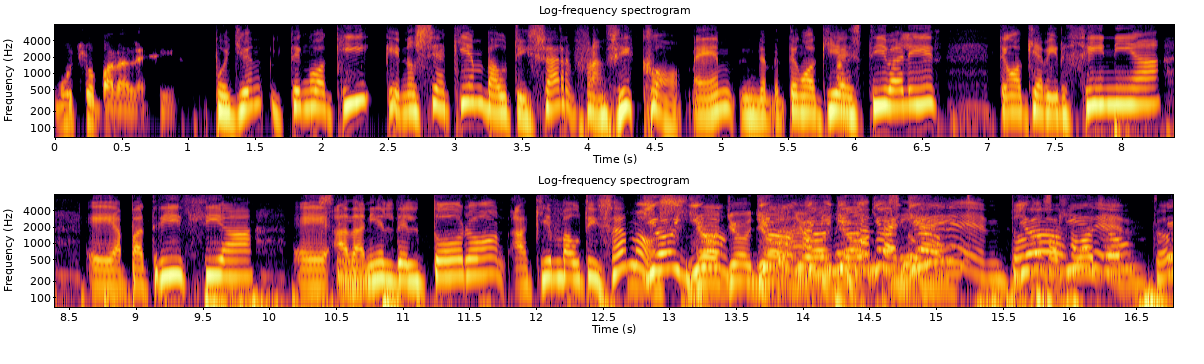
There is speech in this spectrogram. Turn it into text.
mucho para elegir Pues yo tengo aquí que no sé a quién bautizar, Francisco. ¿eh? Tengo aquí a Estíbaliz, tengo aquí a Virginia, eh, a Patricia, eh, a Daniel del Toro. ¿A quién bautizamos? Yo, yo, Yo, yo, yo, yo, yo, Todos yo, yo. quieren, todos Yo, quieren. yo, todos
